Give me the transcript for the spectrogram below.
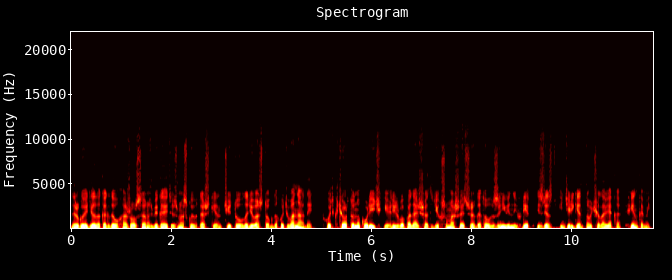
Другое дело, когда ухажер сам сбегает из Москвы в Ташкент, Читу, Владивосток, да хоть в Анадырь, хоть к черту на куличке, лишь бы подальше от этих сумасшедших, готовых за невинный флирт изрезать интеллигентного человека финками.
